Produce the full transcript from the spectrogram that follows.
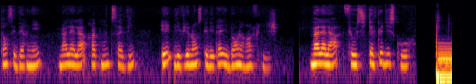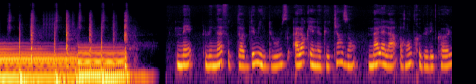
Dans ces derniers, Malala raconte sa vie et les violences que les talibans leur infligent. Malala fait aussi quelques discours. Mais le 9 octobre 2012, alors qu'elle n'a que 15 ans, Malala rentre de l'école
